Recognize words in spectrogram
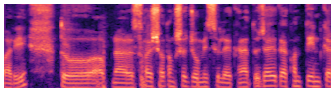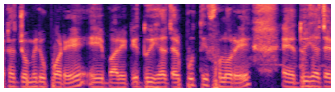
বাড়ি। তো আপনার ছয় শতাংশ জমি ছিল এখানে। তো যাই হোক, এখন তিন কাঠা জমির উপরে এই বাড়িটি দুই হাজার প্রতি ফ্লোরে দুই হাজার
